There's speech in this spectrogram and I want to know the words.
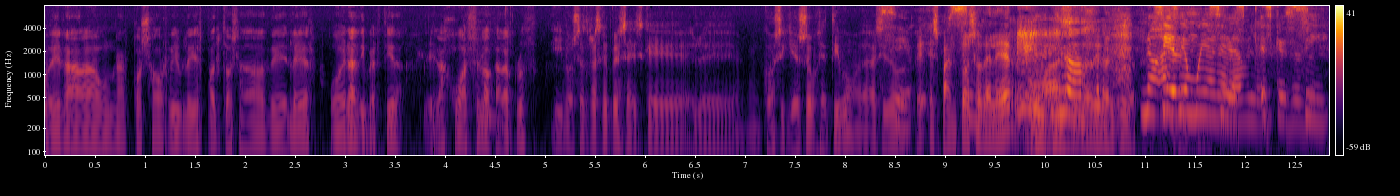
o era una cosa horrible y espantosa de leer, o era divertida. Era jugárselo a cada cruz. ¿Y vosotras qué pensáis? ¿Que le- consiguió su objetivo? ¿Ha sido Sí. espantoso Sí. de leer o ha No. sido divertido? No, Sí, ha sido muy sí, es- agradable. es, que es eso.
